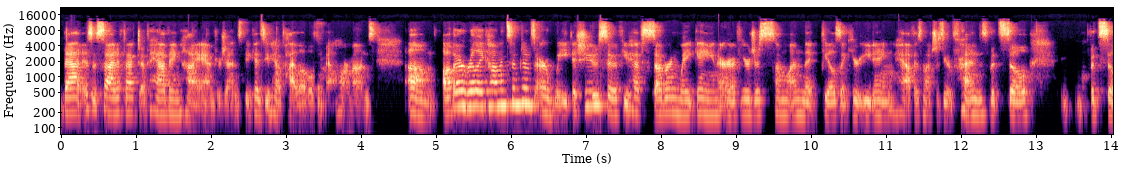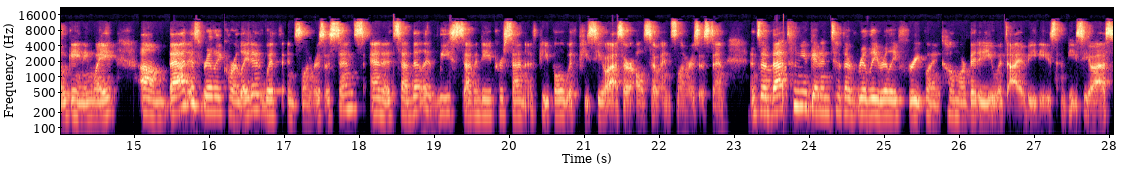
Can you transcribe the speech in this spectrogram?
That is a side effect of having high androgens because you have high levels of male hormones. Um, other really common symptoms are weight issues. So if you have stubborn weight gain, or if you're just someone that feels like you're eating half as much as your friends, but still, but still gaining weight, um, that is really correlated with insulin resistance. And it's said that at least 70% of people with PCOS are also insulin resistant. And so that's when you get into the really, really frequent comorbidity with diabetes and PCOS.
